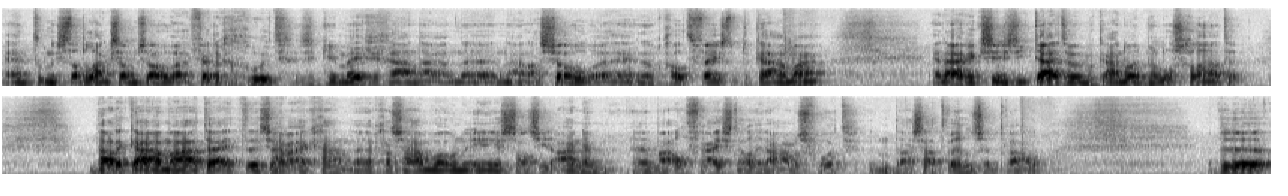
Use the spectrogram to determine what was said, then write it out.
En toen is dat langzaam zo verder gegroeid. Is een keer meegegaan naar een, naar een asso, een groot feest op de KMA. En eigenlijk sinds die tijd hebben we elkaar nooit meer losgelaten. Na de KMA-tijd zijn we eigenlijk gaan, gaan samenwonen. In eerste instantie in Arnhem, maar al vrij snel in Amersfoort. En daar zaten we heel centraal. We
